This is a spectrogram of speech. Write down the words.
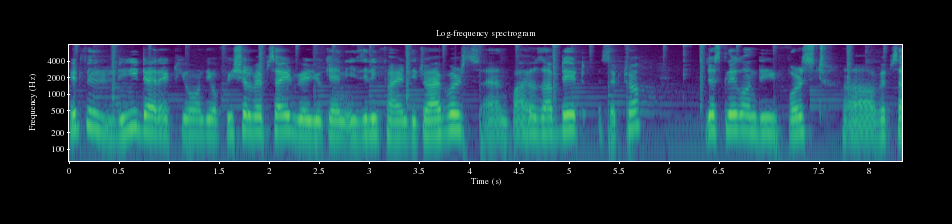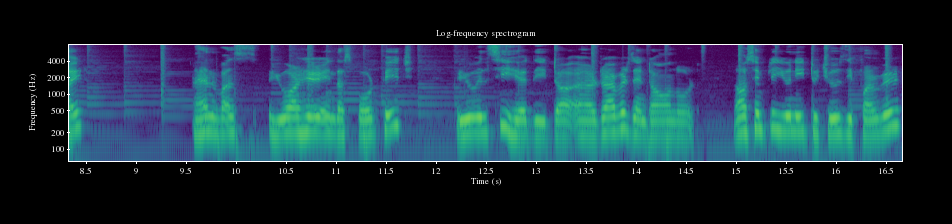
It will redirect you on the official website where you can easily find the drivers and BIOS update etc. Just click on the first uh, website. And once you are here in the support page you will see here the uh, drivers and download. Now simply you need to choose the firmware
